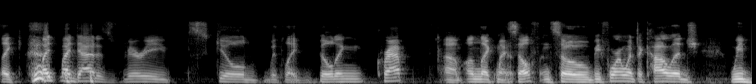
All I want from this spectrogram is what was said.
like my, my dad is very skilled with like building crap, um, unlike myself. And so before I went to college, we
